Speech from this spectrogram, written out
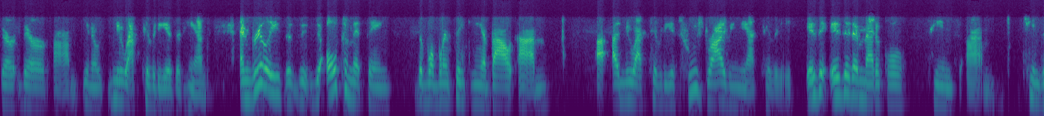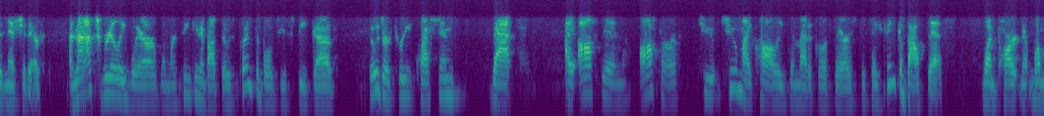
their their um, you know new activity is at hand? And really, the, the, the ultimate thing that when we're thinking about um, a, a, new activity is who's driving the activity. Is it is it a medical team's um, team's initiative? And that's really where, when we're thinking about those principles you speak of, those are three questions that I often offer to, to my colleagues in medical affairs to say, think about this when partner when,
